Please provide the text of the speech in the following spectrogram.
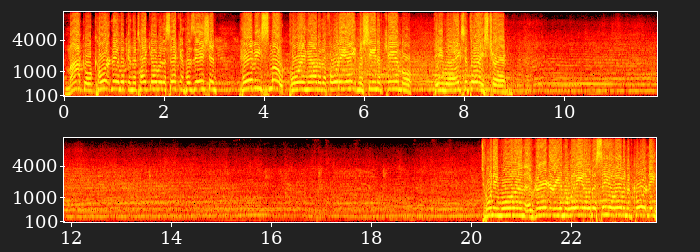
Michael Courtney looking to take over the second position. Heavy smoke pouring out of the 48 machine of Campbell. He will exit the racetrack. Twenty-one of Gregory in the lead over the C11 of Courtney,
